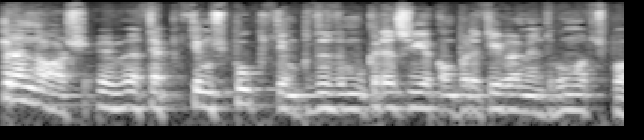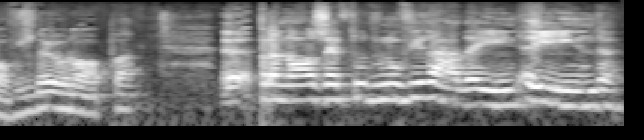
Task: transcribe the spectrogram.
para nós, eh, até porque temos pouco tempo de democracia comparativamente com outros povos da Europa, eh, para nós é tudo novidade ainda.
